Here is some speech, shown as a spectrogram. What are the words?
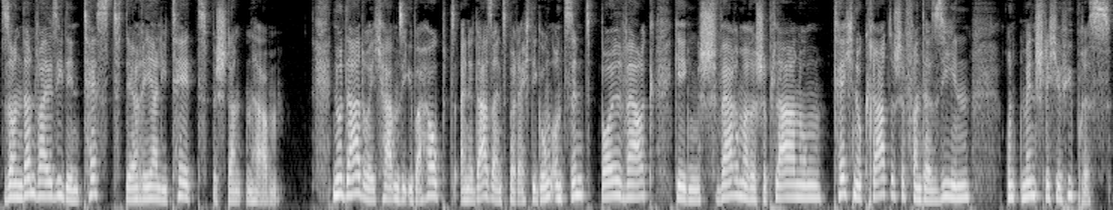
sondern weil sie den Test der Realität bestanden haben. Nur dadurch haben sie überhaupt eine Daseinsberechtigung und sind Bollwerk gegen schwärmerische Planung, technokratische Fantasien und menschliche Hybris.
